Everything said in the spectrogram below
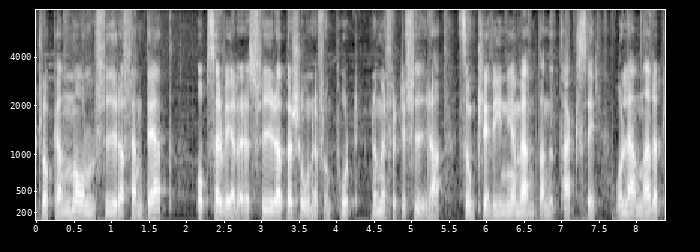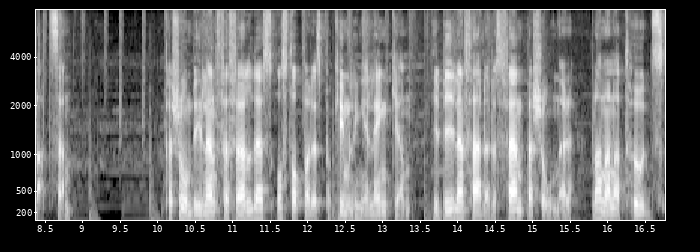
Klockan 04.51 observerades fyra personer från port nummer 44 som klev in i en väntande taxi och lämnade platsen. Personbilen förföljdes och stoppades på Kymlingelänken. I bilen färdades fem personer, bland annat Hoods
